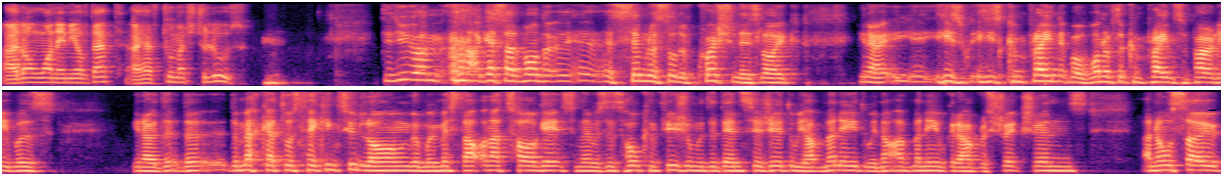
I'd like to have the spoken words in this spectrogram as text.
I don't want any of that. I have too much to lose. Did you? Um, I guess want a, similar sort of question. Is like, you know, he's he's complained. Well, one of the complaints apparently was, you know, the the the mercato was taking too long and we missed out on our targets, and there was this whole confusion with the DNCG. Do we have money? Do we not have money? We're going to have restrictions, and also.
